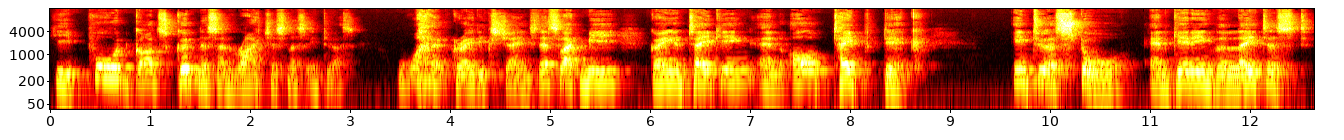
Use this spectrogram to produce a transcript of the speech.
he poured God's goodness and righteousness into us. What a great exchange. That's like me going and taking an old tape deck into a store and getting the latest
